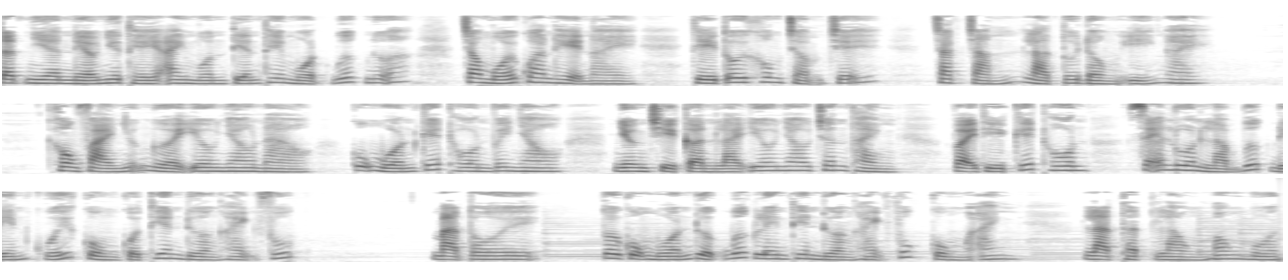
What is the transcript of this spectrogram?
Tất nhiên nếu như thế anh muốn tiến thêm một bước nữa trong mối quan hệ này thì tôi không chậm trễ, chắc chắn là tôi đồng ý ngay. Không phải những người yêu nhau nào cũng muốn kết hôn với nhau, nhưng chỉ cần là yêu nhau chân thành, vậy thì kết hôn sẽ luôn là bước đến cuối cùng của thiên đường hạnh phúc. Mà tôi, tôi cũng muốn được bước lên thiên đường hạnh phúc cùng anh, là thật lòng mong muốn.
